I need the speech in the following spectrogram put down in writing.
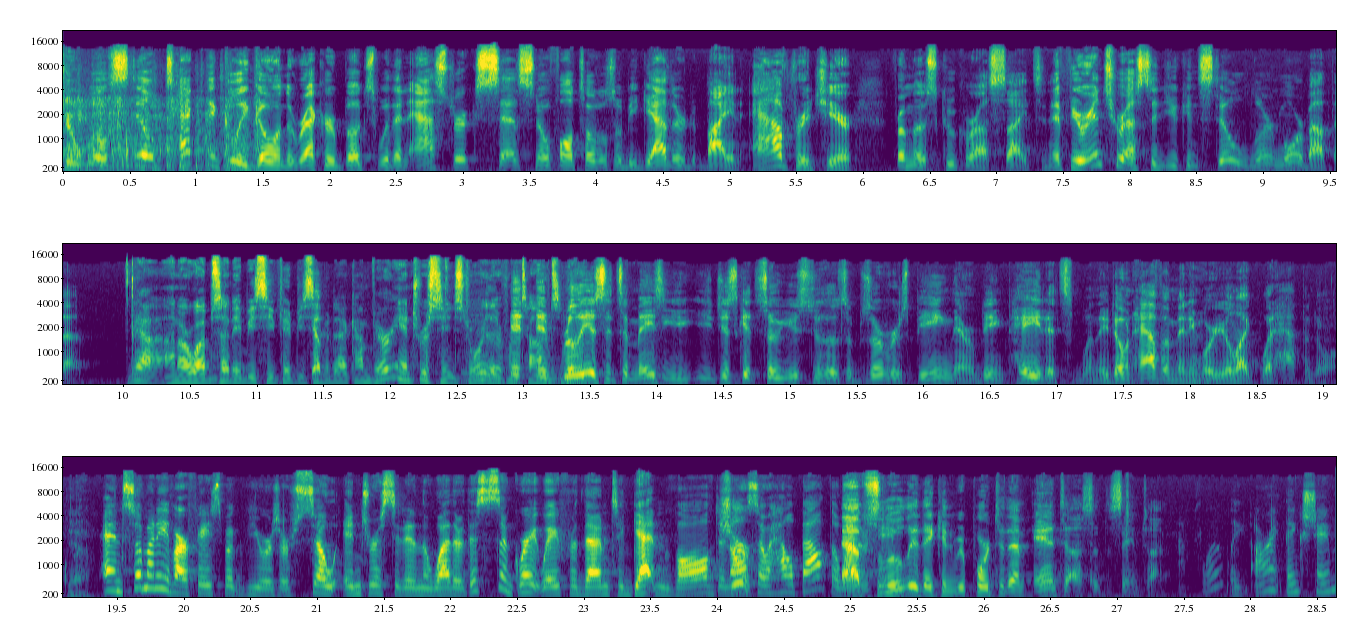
And this winter will still technically go in the record books with an asterisk says snowfall totals will be gathered by an average here from those CoCoRaHS sites. And if you're interested, you can still learn more about that. Yeah, on our website, abc57.com. Very interesting story there from It, Tom. it really is. It's amazing. You, you just get so used to those observers being there and being paid. It's when they don't have them anymore, you're like, what happened to all that? And so many of our Facebook viewers are so interested in the weather. This is a great way for them to get involved and Sure. also help out the weather team. Absolutely. They can report to them and to us at the same time. Absolutely. All right. Thanks, James.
